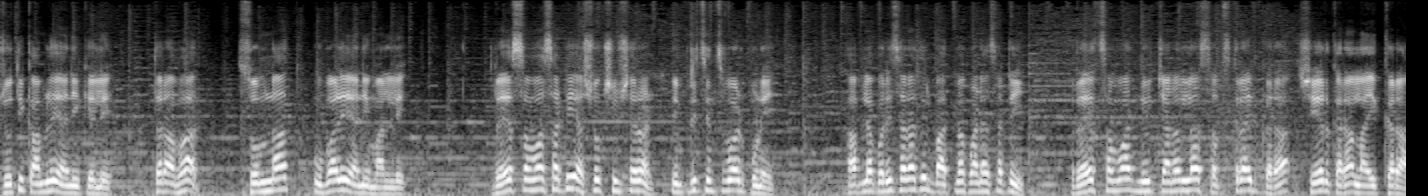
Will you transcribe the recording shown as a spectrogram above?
ज्योती कांबळे यांनी केले. तर आभार. सोमनाथ उबाळे यांनी मानले. रयत संवादसाठी अशोक शिवशरण पिंपरी चिंचवड पुणे. आपल्या परिसरातील बातम्या पाहण्यासाठी रयत संवाद न्यूज चॅनलला सबस्क्राईब करा शेअर करा लाईक करा.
